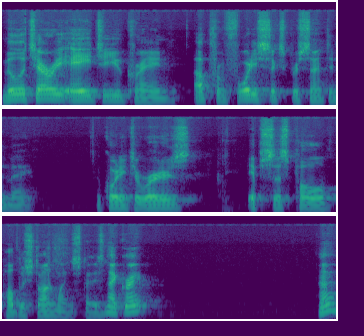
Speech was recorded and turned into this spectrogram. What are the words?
military aid to Ukraine, up from 46% in May, according to Reuters Ipsos poll published on Wednesday. Isn't that great? Huh?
